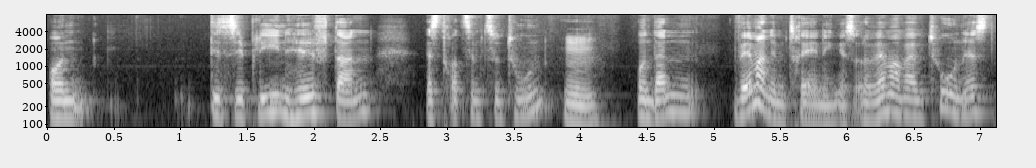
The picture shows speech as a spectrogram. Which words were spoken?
Und Disziplin hilft dann, es trotzdem zu tun. Hm. Und dann, wenn man im Training ist oder wenn man beim Tun ist,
